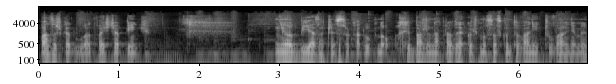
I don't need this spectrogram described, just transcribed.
Pancerz kadłuba 25 nie odbija za często kadłub. No chyba, że naprawdę jakoś mocno skontowani tu walniemy.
